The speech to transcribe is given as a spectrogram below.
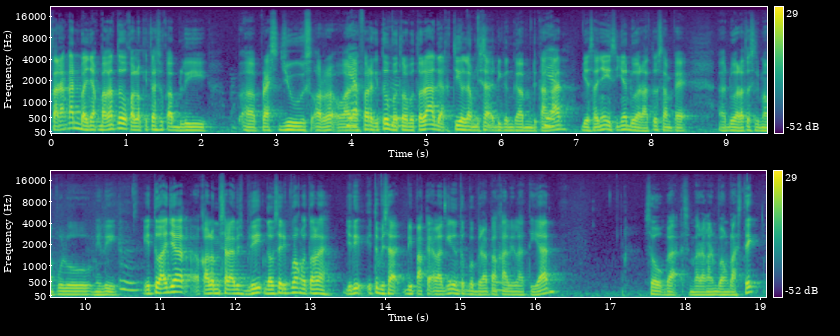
sekarang kan banyak banget tuh kalau kita suka beli eh, press juice or whatever gitu botol-botolnya agak kecil yang bisa digenggam di tangan biasanya isinya 200 sampai eh, 250 mili. Itu aja kalau misalnya habis beli nggak usah dibuang botolnya. Jadi itu bisa dipakai lagi untuk beberapa kali latihan so nggak sembarangan buang plastik.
